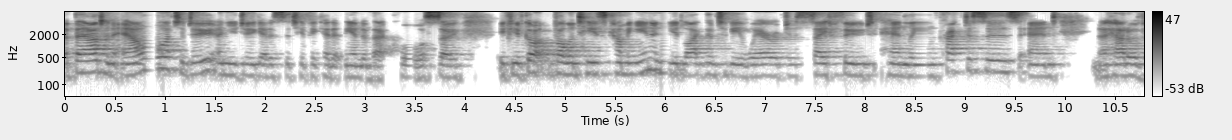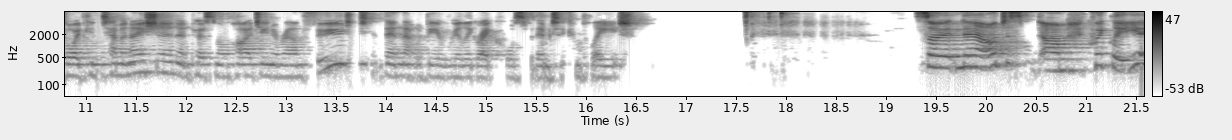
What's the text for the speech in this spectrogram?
about an hour to do and you do get a certificate at the end of that course. So if you've got volunteers coming in and you'd like them to be aware of just safe food handling practices and you know how to avoid contamination and personal hygiene around food then that would be a really great course for them to complete so now just um, quickly,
